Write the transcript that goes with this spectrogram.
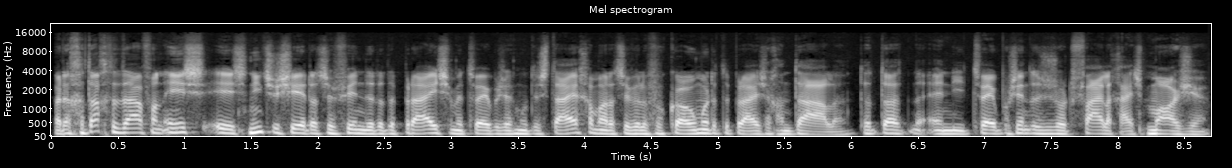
maar de gedachte daarvan is, is niet zozeer dat ze vinden dat de prijzen met 2% moeten stijgen, maar dat ze willen voorkomen dat de prijzen gaan dalen. Dat, dat, en die 2% is een soort veiligheidsmarge.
